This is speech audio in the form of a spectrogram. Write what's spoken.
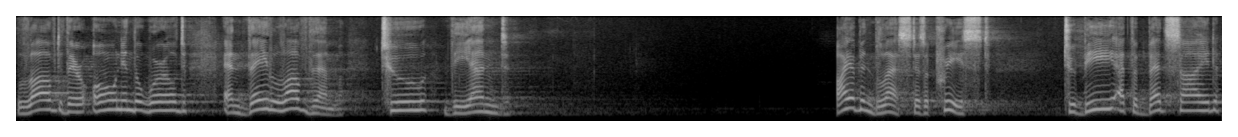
loved their own in the world, and they loved them to the end. I have been blessed as a priest to be at the bedside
